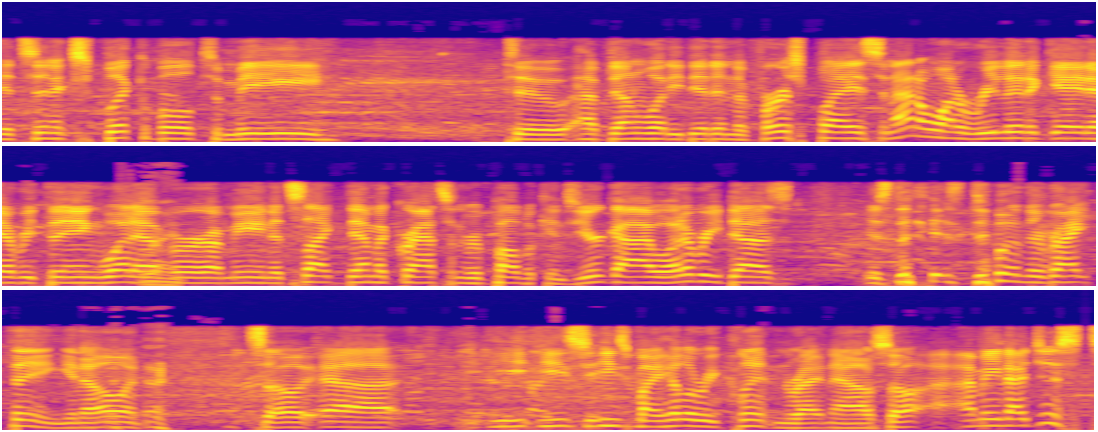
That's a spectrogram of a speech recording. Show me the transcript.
it's inexplicable to me to have done what he did in the first place. And I don't want to relitigate everything, whatever. Right. I mean, it's like Democrats and Republicans. Your guy, whatever he does, is is doing the right thing, you know. And so uh, he, he's he's my Hillary Clinton right now. So I mean, I just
